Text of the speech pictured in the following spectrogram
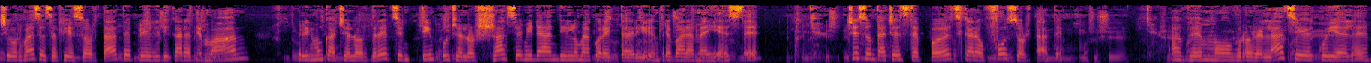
ci urmează să fie sortate prin ridicarea de man, prin munca celor drepți în timpul celor șase mii de ani din lumea corectării. Întrebarea mea este, ce sunt aceste părți care au fost sortate? Avem o vreo relație cu ele?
